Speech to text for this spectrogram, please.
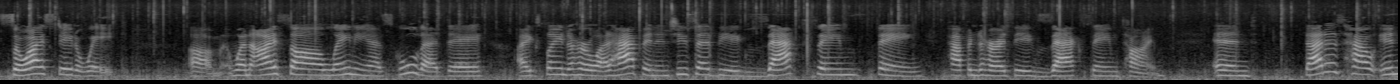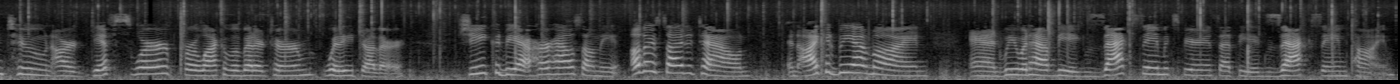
so I stayed awake. Um, when I saw Lainey at school that day, I explained to her what happened, and she said the exact same thing happened to her at the exact same time. And that is how in tune our gifts were, for lack of a better term, with each other. She could be at her house on the other side of town, and I could be at mine, and we would have the exact same experience at the exact same time.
